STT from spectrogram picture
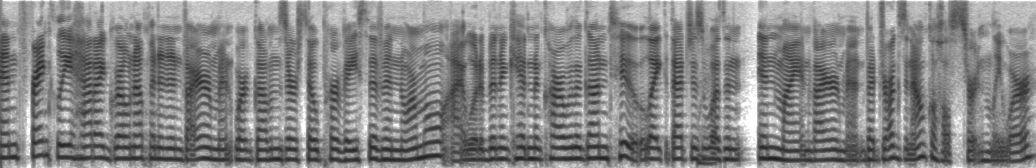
and frankly, had I grown up in an environment where guns are so pervasive and normal, I would have been a kid in a car with a gun too. Like that just Right. wasn't in my environment, but drugs and alcohol certainly were.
